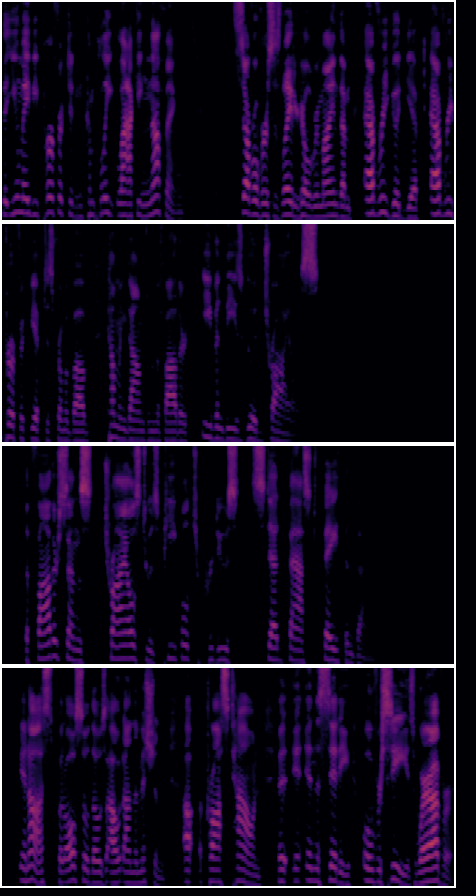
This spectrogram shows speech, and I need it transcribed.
that you may be perfect and complete, lacking nothing. Several verses later, he'll remind them every good gift, every perfect gift is from above, coming down from the Father, even these good trials. The Father sends trials to his people to produce steadfast faith in them in us, but also those out on the mission, uh, across town, uh, in the city, overseas, wherever.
